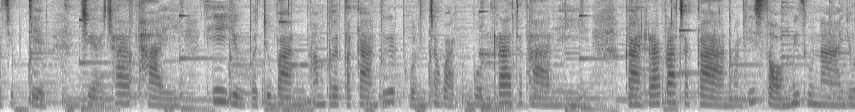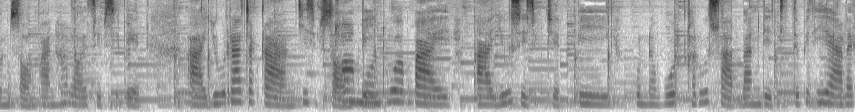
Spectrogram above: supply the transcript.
2517 เชื้อชาติไทย ที่อยู่ปัจจุบันอำเภอตะการพืชผลจังหวัดอุบลราชธานี การรับราชการวันที่ 2 มิถุนายน 2541อายุราชการ 22 ปี ข้อมูลทั่วไป อายุ 47 ปี คุณวุฒิครุศาสตร์บัณฑิตจิตวิทยาและ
